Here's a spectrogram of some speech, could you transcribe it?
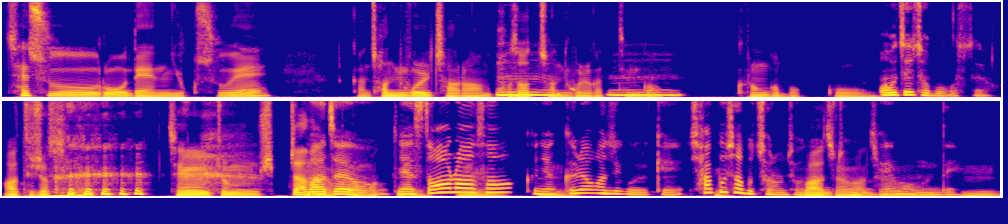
채수로 낸 육수에 약간 전골처럼 버섯 음. 전골 같은 거 음. 그런 거 먹고 어제 저 먹었어요. 아 드셨어요? 제일 좀 쉽잖아요. 맞아요. 그냥 썰어서 음, 그냥 음. 끓여가지고 이렇게 샤브샤브처럼 저는 맞아요, 좀 맞아요. 해먹는데. 음.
